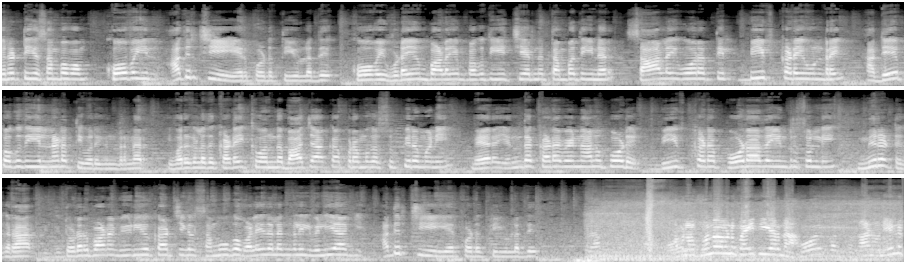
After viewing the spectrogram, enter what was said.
மிரட்டிய சம்பவம். கோவையில் அதிர்ச்சியை ஏற்படுத்தியுள்ளது. கோவை உடையம்பாளையம் பகுதியைச் சேர்ந்த தம்பதியினர் சாலை ஓரத்தில் பீஃப் கடை ஒன்றை அதே பகுதியில் நடத்தி வருகின்றனர். இவர்களது கடைக்கு வந்த பாஜக பிரமுகர் சுப்பிரமணி வேற எந்த கடை வேணாலும் போடு பீஃப் கடை போடாத என்று சொல்லி மிரட்டுகிறார். இது தொடர்பான வீடியோ காட்சிகள் சமூக வலைதளங்களில் வெளியாகி அதிர்ச்சியை ஏற்படுத்தியுள்ளது. அப்ப நான் சொன்ன அவனு பைத்தியர்னா கோவில் பக்கம் நான் உன்னை என்ன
